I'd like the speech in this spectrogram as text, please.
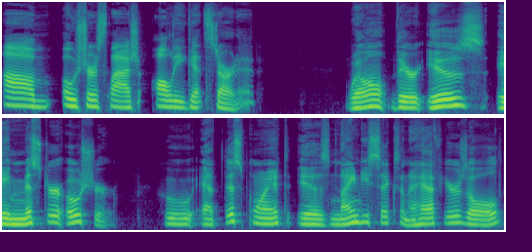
um, Osher slash OLLI get started? Well, there is a Mr. Osher who at this point is 96 and a half years old.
